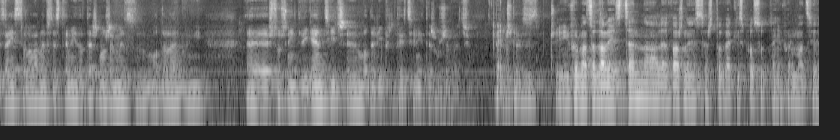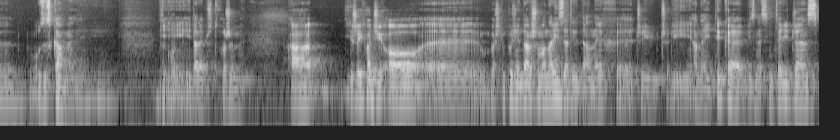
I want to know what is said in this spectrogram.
zainstalowane w systemie, to też możemy z modelami e, sztucznej inteligencji czy modeli predykcyjnych też używać. Także Czyli, jest- czyli informacja dalej jest cenna, ale ważne jest też to, w jaki sposób tę informację uzyskamy i, i, i dalej przetworzymy. A jeżeli chodzi o e, właśnie później dalszą analizę tych danych, e, czyli, czyli analitykę, business intelligence,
